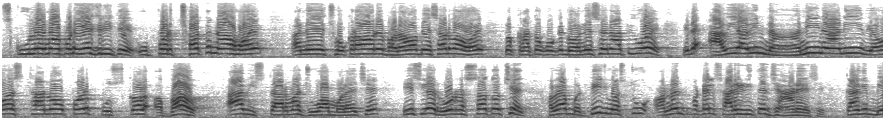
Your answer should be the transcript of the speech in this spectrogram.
સ્કૂલોમાં પણ એ જ રીતે. ઉપર છત ના હોય અને છોકરાઓને ભણાવવા બેસાડવા હોય તો કાં તો કોઈકે ડોનેશન આપ્યું હોય. એટલે આવી આવી નાની નાની વ્યવસ્થાનો પણ પુષ્કળ અભાવ આ વિસ્તારમાં જોવા મળે છે. એ સિવાય રોડ રસ્તા તો છે જ. હવે આ બધી જ વસ્તુ અનંત પટેલ સારી રીતે જાણે છે. કારણ કે બે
